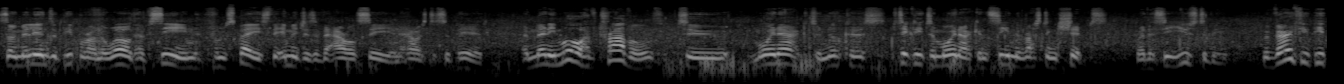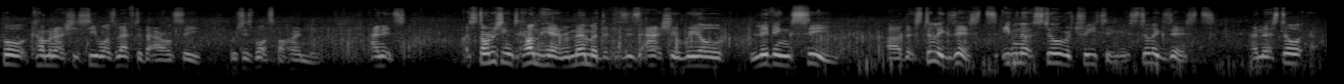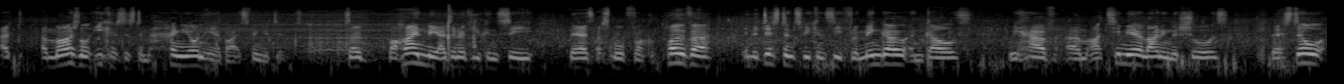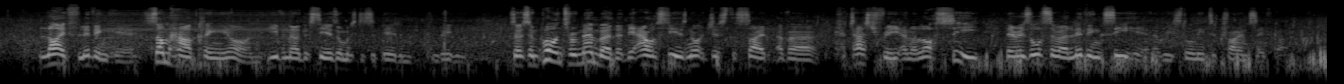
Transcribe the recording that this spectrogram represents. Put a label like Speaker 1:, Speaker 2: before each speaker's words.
Speaker 1: So millions of people around the world have seen from space the images of the Aral Sea and how it's disappeared. And many more have travelled to Moynak, to Nukus, particularly to Moynak and seen the rusting ships where the sea used to be. But very few people come and actually see what's left of the Aral Sea, which is what's behind me. And it's astonishing to come here and remember that this is actually a real living sea uh, that still exists, even though it's still retreating, it still exists, and there's still a, a marginal ecosystem hanging on here by its fingertips. So behind me, I don't know if you can see, there's a small flock of plover. In the distance, we can see flamingo and gulls. We have um, Artemia lining the shores. There's still life living here, somehow clinging on, even though the sea has almost disappeared completely. So it's important to remember that the Aral Sea is not just the site of a catastrophe and a lost sea, there is also a living sea here that we still need to try and safeguard.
